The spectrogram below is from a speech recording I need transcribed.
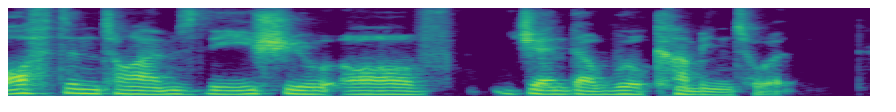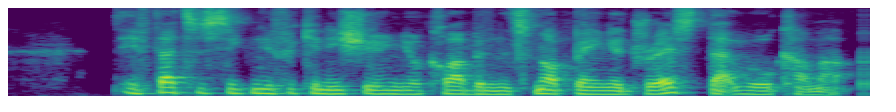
oftentimes the issue of gender will come into it. If that's a significant issue in your club and it's not being addressed, that will come up.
